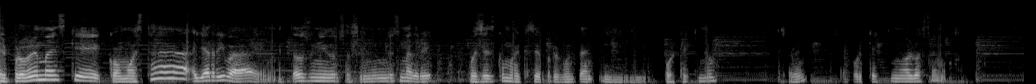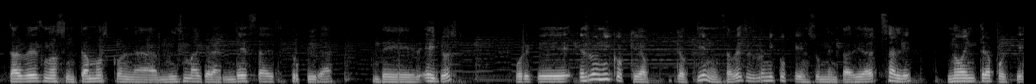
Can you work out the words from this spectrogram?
el problema es que como está allá arriba en Estados Unidos haciendo un desmadre, pues es como que se preguntan, ¿y por qué aquí no? ¿Saben? ¿Por qué aquí no lo hacemos? Tal vez nos sintamos con la misma grandeza estúpida de ellos, porque es lo único que, que obtienen, ¿sabes? Es lo único que en su mentalidad sale, no entra porque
